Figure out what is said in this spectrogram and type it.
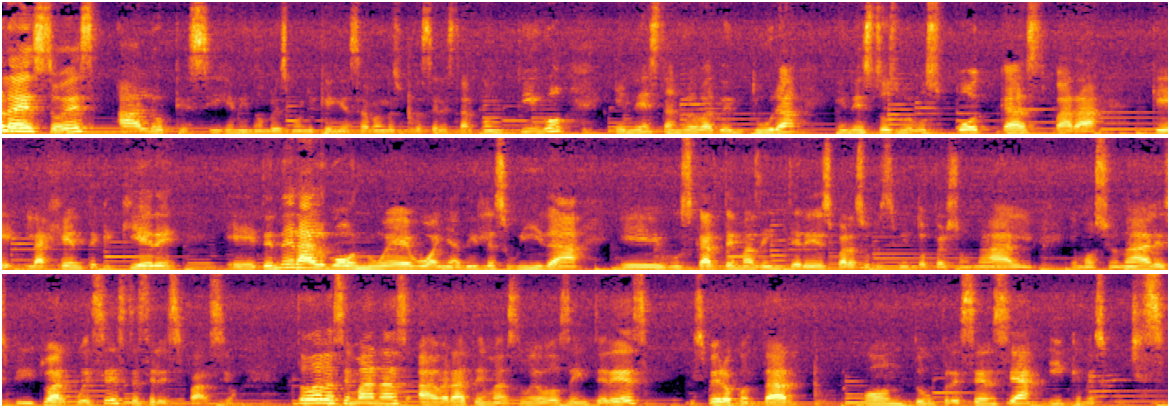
Hola, esto es A lo que sigue. Mi nombre es Mónica Guillasarrón. Es un placer estar contigo en esta nueva aventura, en estos nuevos podcasts para que la gente que quiere eh, tener algo nuevo, añadirle a su vida, eh, buscar temas de interés para su crecimiento personal, emocional, espiritual, pues este es el espacio. Todas las semanas habrá temas nuevos de interés. Espero contar con tu presencia y que me escuches.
